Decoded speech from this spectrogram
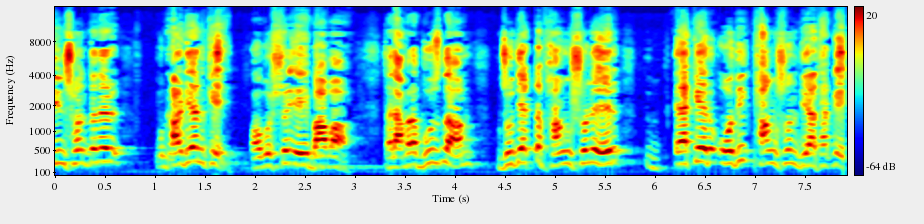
তিন সন্তানের গার্ডিয়ান কে? অবশ্যই এই বাবা। তাহলে আমরা বুঝলাম যদি একটা ফাংশনের একের অধিক ফাংশন দেওয়া থাকে,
